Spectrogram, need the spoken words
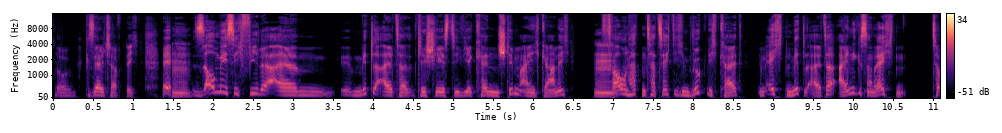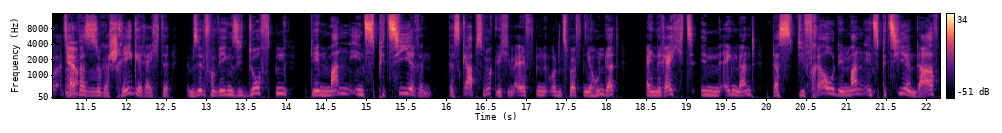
so gesellschaftlich. Hey, mhm. saumäßig viele ähm, Mittelalter-Klischees, die wir kennen, stimmen eigentlich gar nicht. Mhm. Frauen hatten tatsächlich in Wirklichkeit im echten Mittelalter einiges an Rechten teilweise ja. sogar schräge Rechte, im Sinne von wegen, sie durften den Mann inspizieren. Das gab es wirklich im 11. oder 12. Jahrhundert. Ein Recht in England, dass die Frau den Mann inspizieren darf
